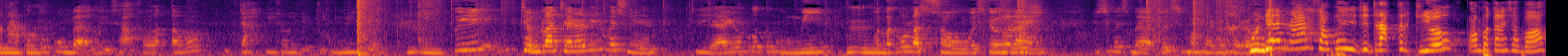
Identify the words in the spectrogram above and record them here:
Kenapa? Aku tuku mbak kuwi sak apa cah piro yo tuku mie yo. Heeh. Kuwi jam pelajaran ini wis ya. Iya, ayo aku tuku mie. Mm-mm. Mataku lesu wis dolai. Terus wis mbak wis bareng-bareng. Bunda Rah, sapa sing di traktor dia? Kelompokane sapa?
